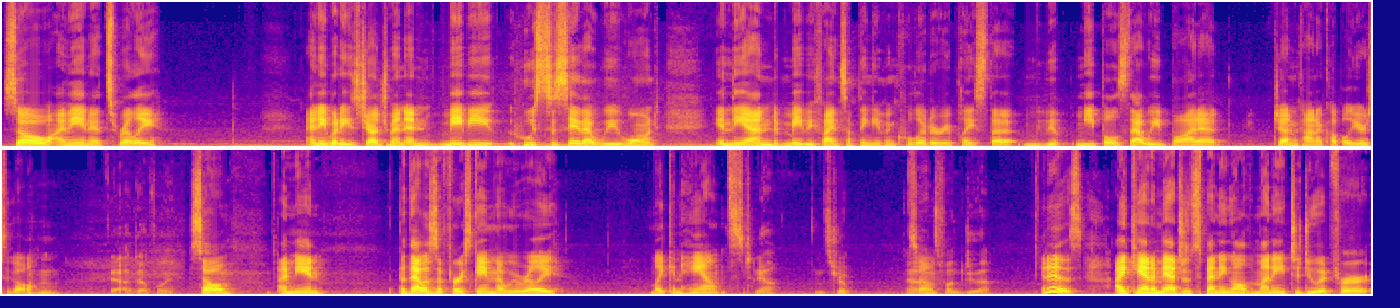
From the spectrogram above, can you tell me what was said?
So, I mean, it's really anybody's judgment. And maybe who's to say that we won't, in the end, maybe find something even cooler to replace the meeples that we bought at Gen Con a couple years ago. Yeah, definitely. So, I mean, but that was the first game that we really like enhanced. Yeah, that's true. Yeah, So- it's fun to do that. It is. I can't imagine spending all the money to do it for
